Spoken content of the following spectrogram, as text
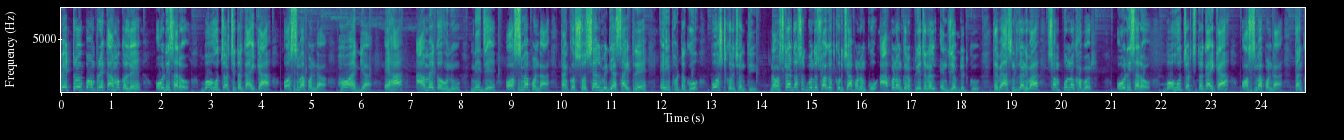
ପେଟ୍ରୋଲ ପମ୍ପରେ କାମ କଲେ ଓଡ଼ିଶାର ବହୁ ଚର୍ଚ୍ଚିତ ଗାୟିକା ଅସୀମା ପଣ୍ଡା ହଁ ଆଜ୍ଞା ଏହା ଆମେ କହୁନୁ ନିଜେ ଅସୀମା ପଣ୍ଡା ତାଙ୍କ ସୋସିଆଲ ମିଡ଼ିଆ ସାଇଟ୍ରେ ଏହି ଫଟୋକୁ ପୋଷ୍ଟ କରିଛନ୍ତି ନମସ୍କାର ଦର୍ଶକ ବନ୍ଧୁ ସ୍ୱାଗତ କରୁଛି ଆପଣଙ୍କୁ ଆପଣଙ୍କର ପ୍ରିୟ ଚ୍ୟାନେଲ୍ ଏନ୍ ଜି ଅପଡ଼େଟ୍କୁ ତେବେ ଆସନ୍ତୁ ଜାଣିବା ସମ୍ପୂର୍ଣ୍ଣ ଖବର ଓଡ଼ିଶାର ବହୁ ଚର୍ଚ୍ଚିତ ଗାୟିକା ଅସୀମା ପଣ୍ଡା ତାଙ୍କ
